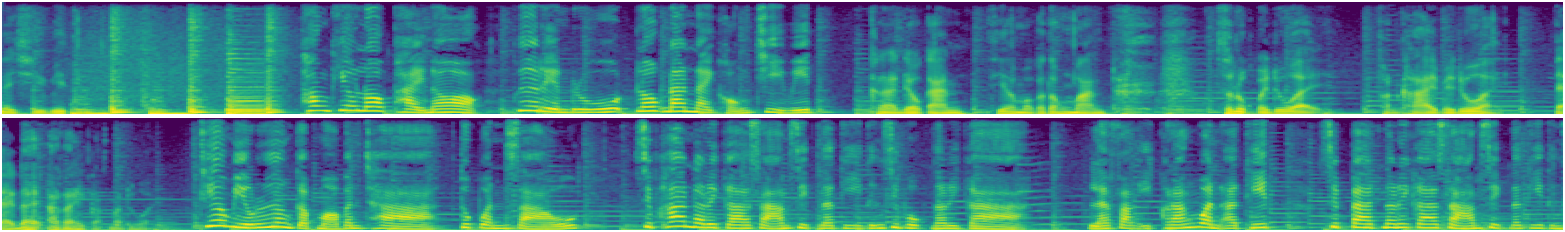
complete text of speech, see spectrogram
ในชีวิต ท่องเที่ยวโลกภายนอก เพื่อเรียนรู้โลกด้านในของชีวิต ขณะเดียวกันเที่ยวมันก็ต้องมัน สนุกไปด้วยผ่อนคลายไปด้วย แต่ได้อะไรกลับมาด้วย เที่ยวมีเรื่องกับหมอบัญชา ทุกวันเสาร์ 15นาฬิกา30 นาทีถึง 16นาฬิกา และฟังอีกครั้งวันอาทิตย์ 18นาฬิกา30นาทีถึง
